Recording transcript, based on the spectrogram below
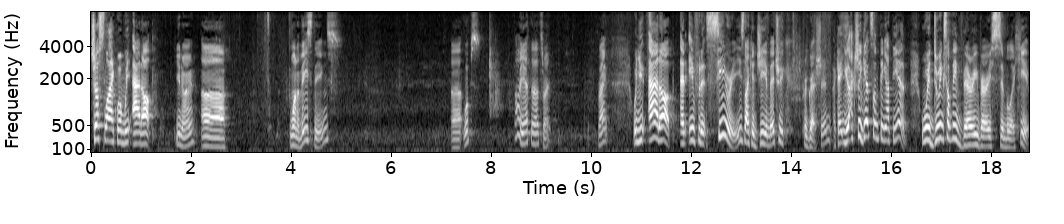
just like when we add up, you know, uh, one of these things, uh, whoops. Oh, yeah, no, that's right. Right? When you add up an infinite series, like a geometric progression, okay, you actually get something at the end. We're doing something very, very similar here,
